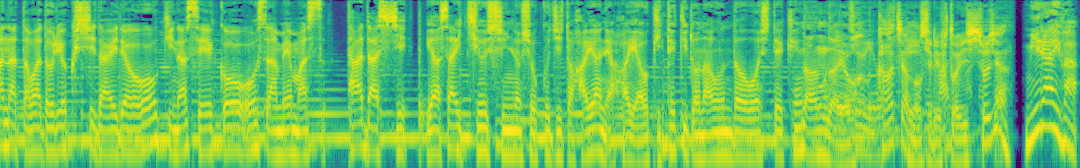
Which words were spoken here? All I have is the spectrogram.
あなたは努力次第で大きな成功を収めます。ただし、野菜中心の食事と早寝早起き、適度な運動をして健康なんだよ、母ちゃんのセリフと一緒じゃん。未来は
